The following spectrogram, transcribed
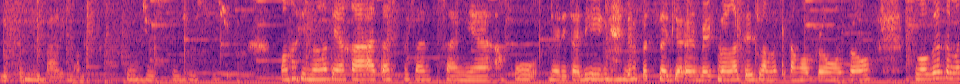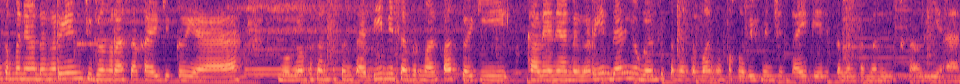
gitu hmm. sih paling setuju setuju setuju. Makasih banget ya kak atas pesan-pesannya. Aku dari tadi dapat pelajaran baik banget sih selama kita ngobrol-ngobrol. Semoga teman-teman yang dengerin juga ngerasa kayak gitu ya. Semoga pesan-pesan tadi bisa bermanfaat bagi kalian yang dengerin dan ngebantu teman-teman untuk lebih mencintai diri teman-teman sekalian.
